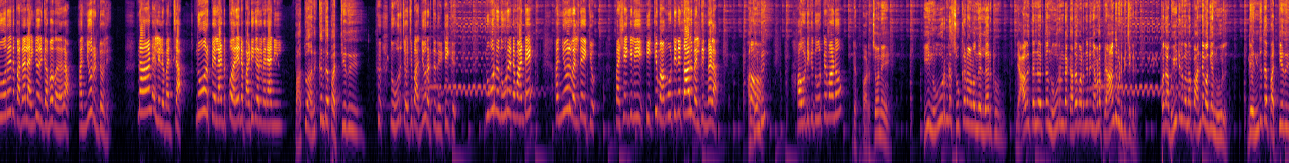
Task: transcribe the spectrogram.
നൂറ് എന്ന് പറഞ്ഞാൽ അതിന്റെ ഒരു ഗമ വേറെ. അഞ്ഞൂറുണ്ടോലെ? നാണല്ലോ മനുഷ്യ. നൂറ് റുപ്യ അല്ലാണ്ട് പൊരേനെ പടി കയറി വരാനീ? പാത്തു അനക്കെന്താ പറ്റിയത്? നൂറ് ചോദിച്ചപ്പോ അഞ്ഞൂറ് എടുത്ത് നീട്ടിക്ക്. നൂറിന് നൂറ് എന്റെ മാണ്ടേ? അഞ്ഞൂറ് വലുതേക്കു പക്ഷേങ്കിൽ ഈ ഇക്ക് മമ്മൂട്ടിനെക്കാളും വലുത് ഇങ്ങളാ. അതുകൊണ്ട്? അവിടേക്ക് നൂറുപ്യമാണോ എന്റെ പടച്ചോനെ ഈ നൂറിന്റെ സൂക്കനാണല്ലോ എല്ലാവർക്കും. രാവിലെ തന്നെ ഒരുത്ത നൂറിന്റെ കഥ പറഞ്ഞിട്ട് നമ്മളെ പ്രാന്ത് പിടിപ്പിച്ചിട്ട് അപ്പൊ വീട്ടിൽ വന്നപ്പോ അന്റെ വക നൂറ്. ഇത് എന്തിതാ പറ്റിയത്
